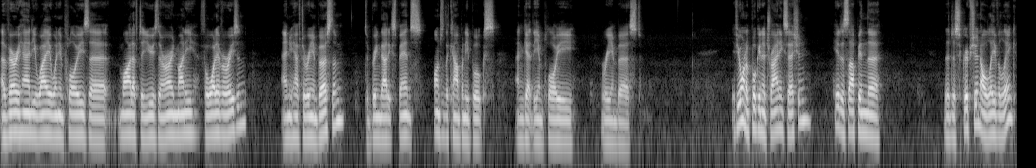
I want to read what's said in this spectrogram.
A very handy way when employees uh, might have to use their own money for whatever reason and you have to reimburse them to bring that expense onto the company books and get the employee reimbursed. If you want to book in a training session, hit us up in the, the description. I'll leave a link.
